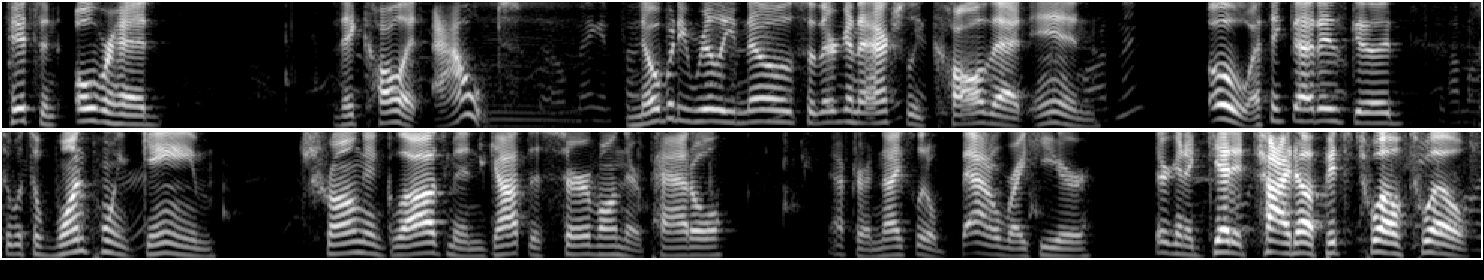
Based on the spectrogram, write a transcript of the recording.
hits an overhead. They call it out. Mm. So Nobody really knows, so they're going to actually call that in. Oh, I think that is good. So it's a one point game. Truong and Glozman got the serve on their paddle. After a nice little battle right here, they're going to get it tied up. It's 12 12.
